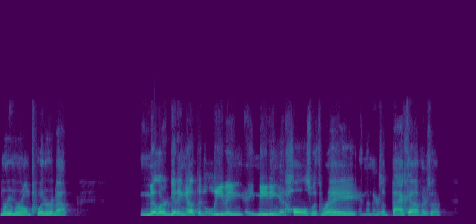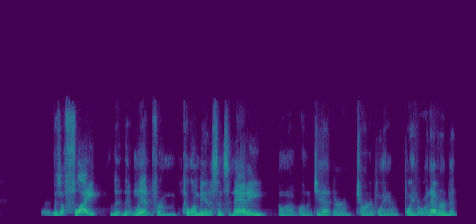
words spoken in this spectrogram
rumor on Twitter about Miller getting up and leaving a meeting at Halls with Ray, and then there's a backup. There's a there's a flight that, that went from Columbia to Cincinnati on a on a jet or a charter plane or plane or whatever, but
